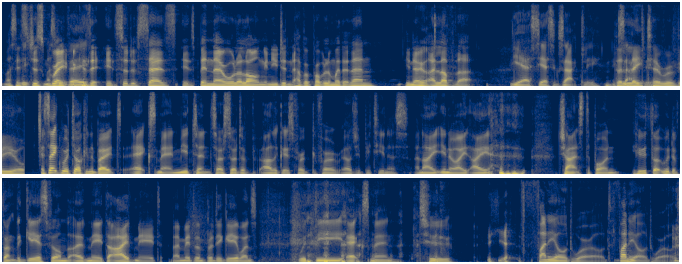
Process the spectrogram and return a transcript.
Must it's be- just must be great very- because it, it sort of says it's been there all along, and you didn't have a problem with it then. You know, I love that. Yes, yes, exactly. The exactly. later reveal. It's like we're talking about X Men. Mutants are sort of allegories for for LGBTness, and I, you know, I, I chanced upon who thought would have thought the gayest film that I've made that I've made. and I made some pretty gay ones. Would be X Men Two. yes. Funny old world. Funny old world.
